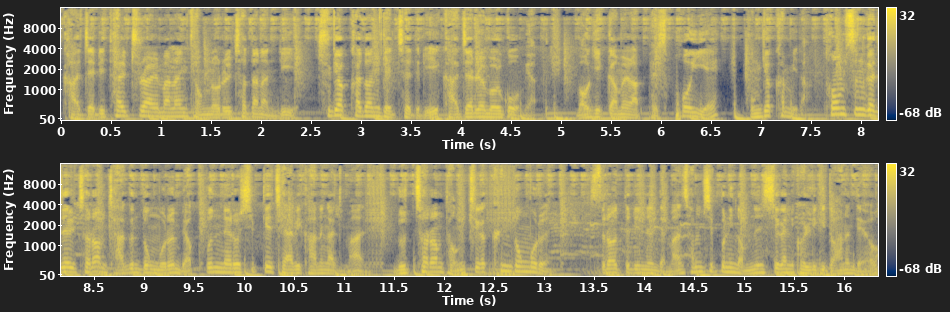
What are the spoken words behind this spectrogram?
가젤이 탈출할 만한 경로를 처단한 뒤 추격하던 개체들이 가젤을 몰고 오면 먹잇감을 앞에서 포위해 공격합니다. 톰슨 가젤처럼 작은 동물은 몇 분 내로 쉽게 제압이 가능하지만 누처럼 덩치가 큰 동물은 쓰러뜨리는 데만 30분이 넘는 시간이 걸리기도 하는데요.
